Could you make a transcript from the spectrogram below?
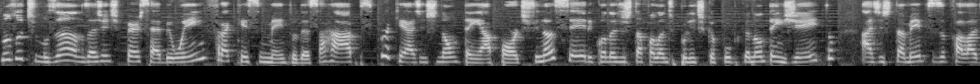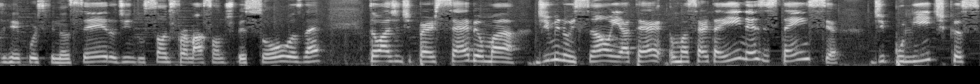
Nos últimos anos, a gente percebe um enfraquecimento dessa RAPS, porque a gente não tem aporte financeiro, e quando a gente está falando de política pública, não tem jeito, a gente também precisa falar de recurso financeiro, de indução de formação de pessoas, né? Então a gente percebe uma diminuição e até uma certa inexistência de políticas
